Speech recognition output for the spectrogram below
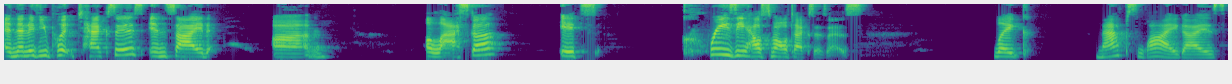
And then if you put Texas inside um, Alaska, it's crazy how small Texas is. Like maps lie, guys.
